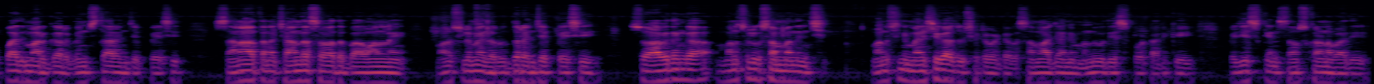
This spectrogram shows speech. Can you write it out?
ఉపాధి మార్గాలు పెంచుతారని చెప్పేసి సనాతన ఛాందస్వాద భావాలని మనుషుల మీద రుద్దరని చెప్పేసి సో ఆ విధంగా మనుషులకు సంబంధించి మనిషిని మనిషిగా చూసేటువంటి ఒక సమాజాన్ని ముందుకు తీసుకుపోవటానికి పెజిస్కిన్ సంస్కరణవాది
